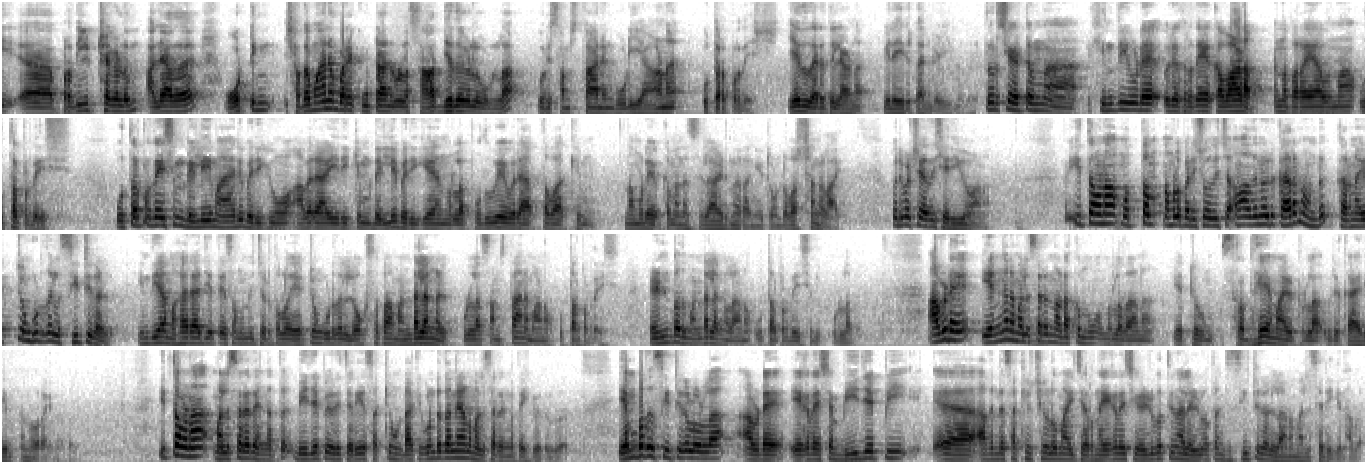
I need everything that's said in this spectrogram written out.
പ്രതീക്ഷകളും അല്ലാതെ വോട്ടിംഗ് ശതമാനം വരെ കൂട്ടാനുള്ള സാധ്യതകളുമുള്ള ഒരു സംസ്ഥാനം കൂടിയാണ് ഉത്തർപ്രദേശ്. ഏത് തരത്തിലാണ് വിലയിരുത്താൻ കഴിയുന്നത്? തീർച്ചയായിട്ടും ഹിന്ദിയുടെ ഒരു ഹൃദയ കവാടം എന്ന് പറയാവുന്ന ഉത്തർപ്രദേശ്. ഉത്തർപ്രദേശും ഡൽഹിയും ആര് ഭരിക്കുമോ അവരായിരിക്കും ഡൽഹി ഭരിക്കുക എന്നുള്ള പൊതുവെ ഒരു അർത്ഥവാക്യം നമ്മുടെയൊക്കെ മനസ്സിലായിരുന്നു ഇറങ്ങിയിട്ടുണ്ട് വർഷങ്ങളായി. ഒരുപക്ഷെ അത് ശരിയുമാണ്. ഇത്തവണ മൊത്തം നമ്മൾ പരിശോധിച്ച അതിനൊരു കാരണമുണ്ട്. കാരണം ഏറ്റവും കൂടുതൽ സീറ്റുകൾ ഇന്ത്യ മഹാരാജ്യത്തെ സംബന്ധിച്ചിടത്തോളം ഏറ്റവും കൂടുതൽ ലോക്സഭാ മണ്ഡലങ്ങൾ ഉള്ള സംസ്ഥാനമാണ് ഉത്തർപ്രദേശ്. എൺപത് മണ്ഡലങ്ങളാണ് ഉത്തർപ്രദേശിൽ ഉള്ളത്. അവിടെ എങ്ങനെ മത്സരം നടക്കുന്നു എന്നുള്ളതാണ് ഏറ്റവും ശ്രദ്ധേയമായിട്ടുള്ള ഒരു കാര്യം എന്ന് പറയുന്നത്. ഇത്തവണ മത്സര രംഗത്ത് ബി ജെ പി ഒരു ചെറിയ സഖ്യം ഉണ്ടാക്കിക്കൊണ്ട് തന്നെയാണ് മത്സര രംഗത്തേക്ക് വരുന്നത്. എൺപത് സീറ്റുകളുള്ള അവിടെ ഏകദേശം ബി ജെ പി അതിന്റെ സഖ്യകക്ഷികളുമായി ചേർന്ന് ഏകദേശം എഴുപത്തിനാല് എഴുപത്തഞ്ച് സീറ്റുകളിലാണ് മത്സരിക്കുന്നത്.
